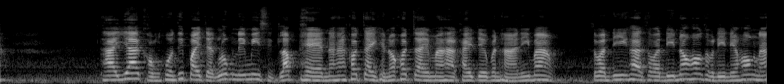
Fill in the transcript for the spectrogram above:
ทายาทของคนที่ไปจากโลกนี้มีสิทธิ์รับแทนนะฮะเข้าใจเขียนว่าเข้าใจมาหาใครเจอปัญหานี้บ้าง สวัสดีค่ะ สวัสดีนอกห้องสวัสดีในห้องนะ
